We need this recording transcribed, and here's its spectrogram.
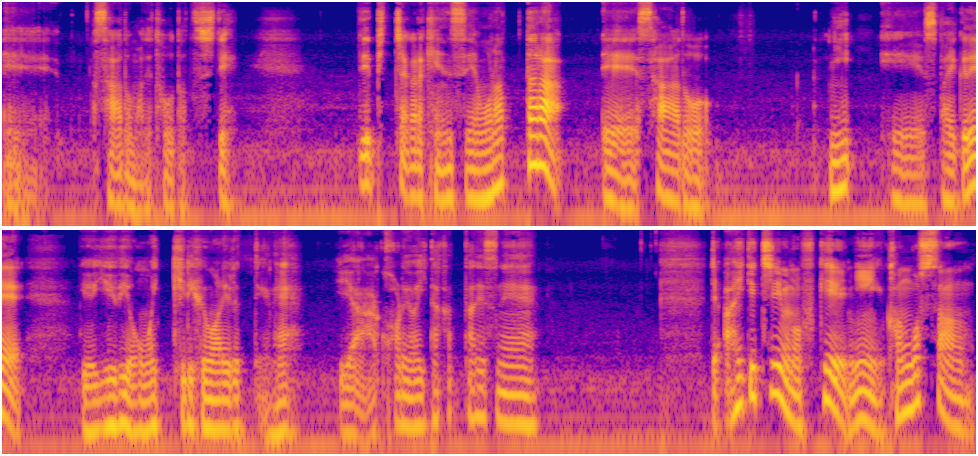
えー、サードまで到達して、で、ピッチャーから牽制もらったら、えー、サードに、えー、スパイクで、指を思いっきり踏まれるっていうね。いやー、これは痛かったですね。で、相手チームの父兄に看護師さん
